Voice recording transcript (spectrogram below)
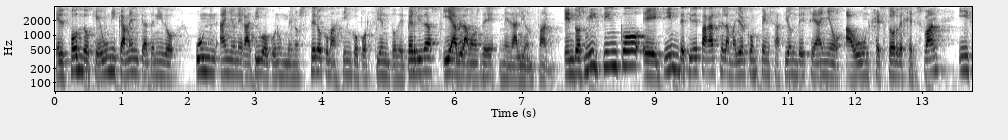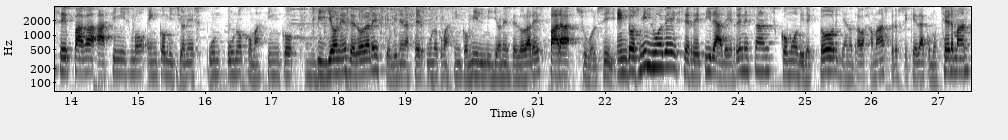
el fondo que únicamente ha tenido un año negativo con un menos 0,5% de pérdidas y hablamos de Medallion Fund. En 2005, eh, Jim decide pagarse la mayor compensación de ese año a un gestor de hedge fund y se paga a sí mismo en comisiones un 1,5 billones de dólares, que vienen a ser 1,5 mil millones de dólares para su bolsillo. En 2009 se retira de Renaissance como director, ya no trabaja más, pero se queda como chairman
